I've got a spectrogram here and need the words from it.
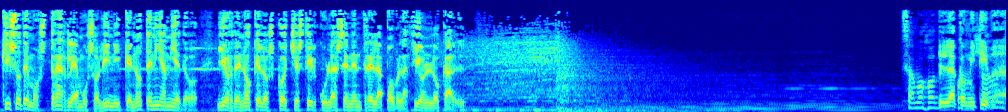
quiso demostrarle a Mussolini que no tenía miedo y ordenó que los coches circulasen entre la población local. La comitiva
